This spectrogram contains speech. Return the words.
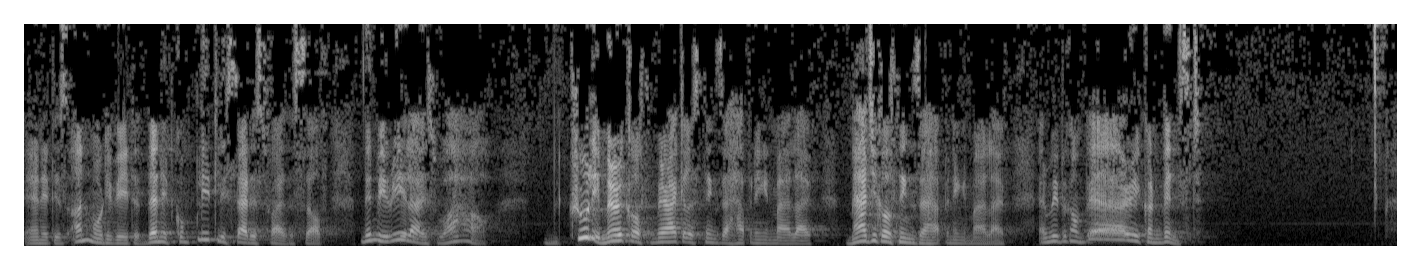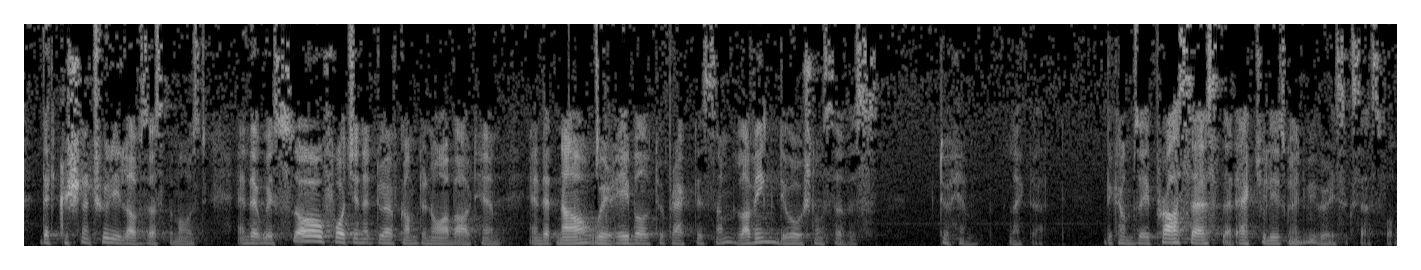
and it is unmotivated, then it completely satisfies the self. Then we realize, wow, truly miracles, miraculous things are happening in my life. Magical things are happening in my life. And we become very convinced that Krishna truly loves us the most and that we're so fortunate to have come to know about Him and that now we're able to practice some loving devotional service to Him like that becomes a process that actually is going to be very successful.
